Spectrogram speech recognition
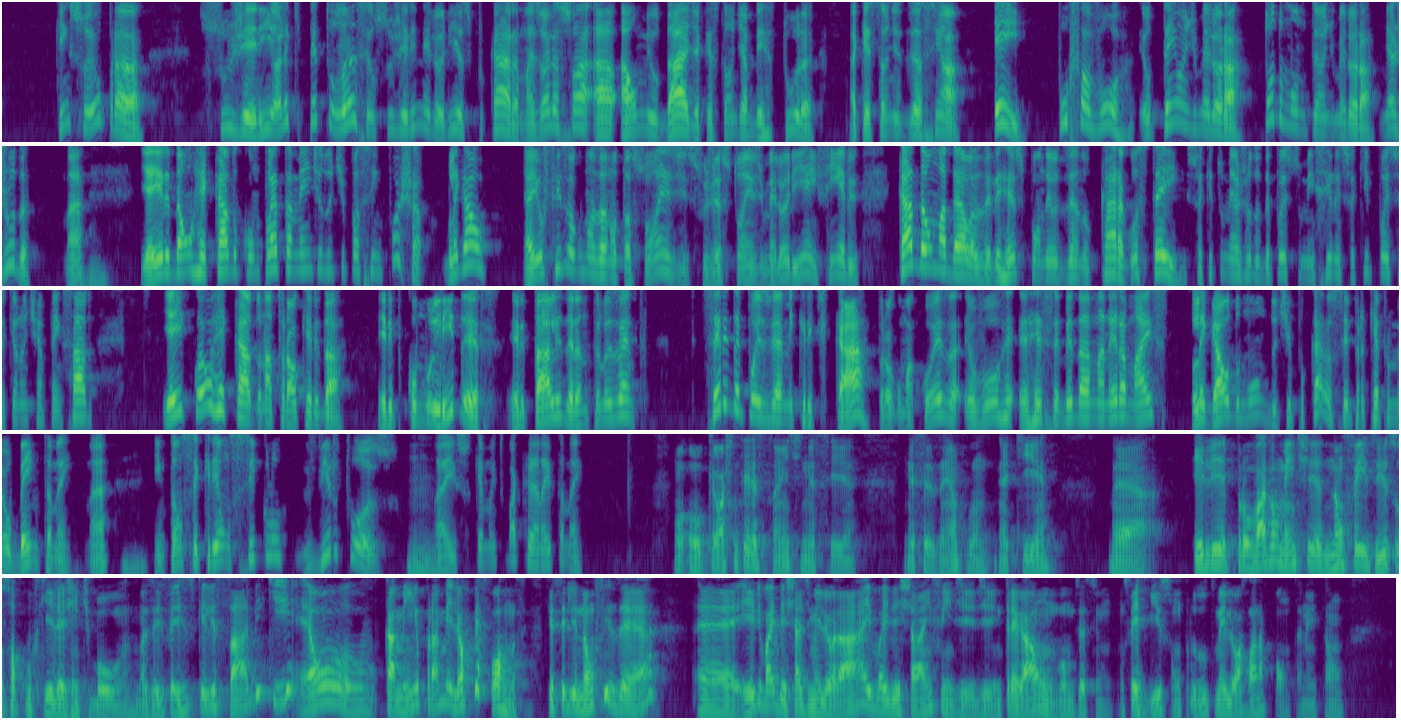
Quem sou eu para sugerir? Olha que petulância eu sugerir melhorias pro cara, mas olha só a, a humildade, a questão de abertura, a questão de dizer assim, ó, ei, por favor, eu tenho onde melhorar. Todo mundo tem onde melhorar. Me ajuda, né? Uhum. E aí ele dá um recado completamente do tipo assim, poxa, legal. Aí eu fiz algumas anotações de sugestões de melhoria, enfim, ele, cada uma delas ele respondeu dizendo, cara, gostei, isso aqui tu me ajuda depois, tu me ensina isso aqui, pô, isso aqui eu não tinha pensado. E aí qual é o recado natural que ele dá? Ele, como líder, ele está liderando pelo exemplo. Se ele depois vier me criticar por alguma coisa, eu vou re receber da maneira mais legal do mundo, do tipo, cara, eu sei que é pro meu bem também, né? Uhum. Então você cria um ciclo virtuoso, uhum. né? Isso que é muito bacana aí também. O, o, que eu acho interessante nesse, nesse exemplo é que é, ele provavelmente não fez isso só porque ele é gente boa, mas ele fez isso porque ele sabe que é o caminho para melhor performance. Porque se ele não fizer, é, ele vai deixar de melhorar e vai deixar, enfim, de, de entregar um, vamos dizer assim, um, um, serviço, um produto melhor lá na ponta, né? Então,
